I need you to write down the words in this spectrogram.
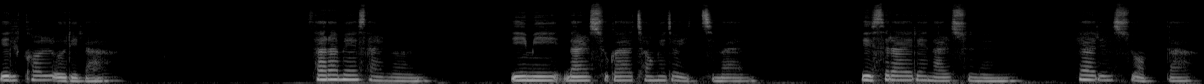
일컬으리라. 사람의 삶은 이미 날수가 정해져 있지만 이스라엘의 날수는 헤아릴 수 없다.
